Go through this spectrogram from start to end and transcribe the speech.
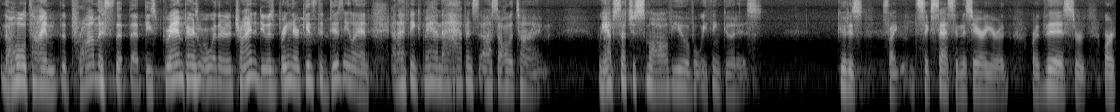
the whole time, the promise that, that theyese grandparents were what they're trying to do is bring their kids to Disneyland. And I think, man, that happens to us all the time. We have such a small view of what we think good is. Good is it's like success in this area or, or this, or, or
